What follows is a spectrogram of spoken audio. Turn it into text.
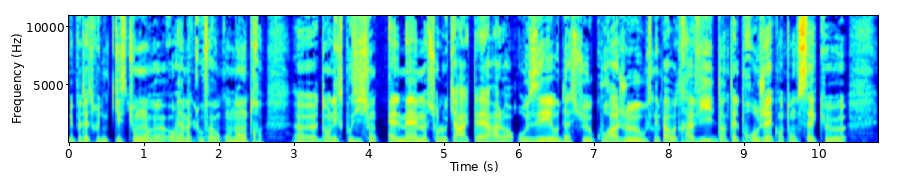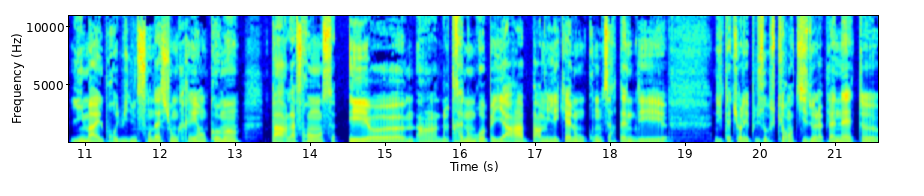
Mais peut-être une question, euh, Aurélien Maclouf, avant qu'on entre euh, dans l'exposition elle-même, sur le caractère alors osé, audacieux, courageux, ou ce n'est pas votre avis d'un tel projet quand on sait que l'IMA est le produit d'une fondation créée en commun par la France et euh, un, de très nombreux pays arabes, parmi lesquels on compte certaines des dictatures les plus obscurantistes de la planète euh,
